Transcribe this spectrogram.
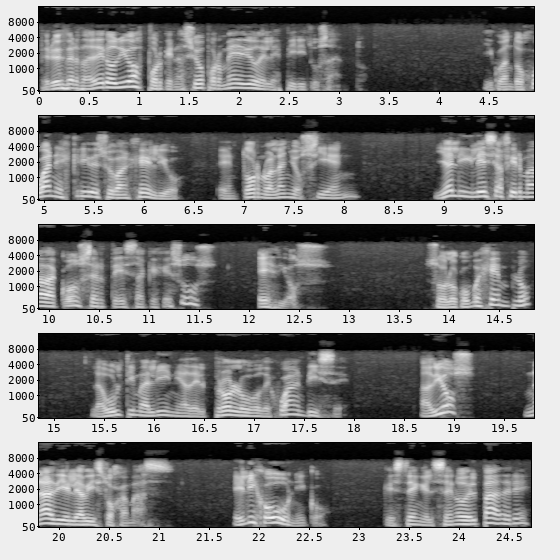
pero es verdadero Dios porque nació por medio del Espíritu Santo. Y cuando Juan escribe su Evangelio en torno al año 100, ya la iglesia afirmaba con certeza que Jesús es Dios. Solo como ejemplo, la última línea del prólogo de Juan dice, a Dios nadie le ha visto jamás el Hijo único, que esté en el seno del Padre,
